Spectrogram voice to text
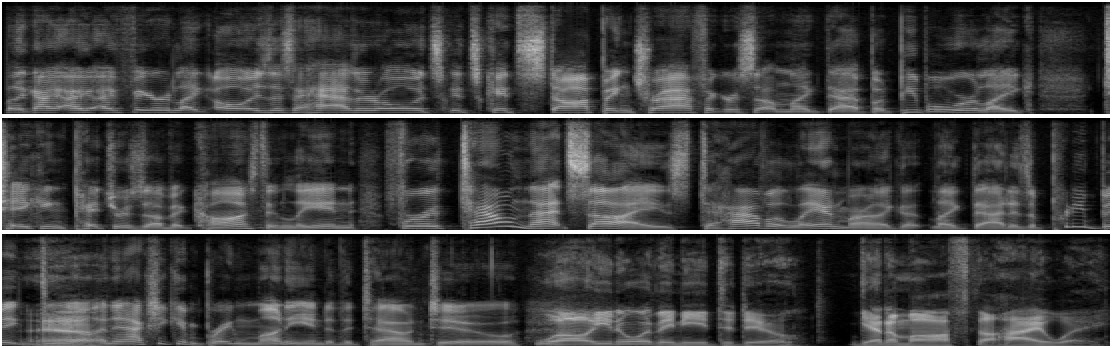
Like I, I, figured like, oh, is this a hazard? Oh, it's it's it's stopping traffic or something like that. But people were like taking pictures of it constantly, and for a town that size to have a landmark like like that is a pretty big deal, Yeah. and it actually can bring money into the town too. Well, you know what they need to do? Get them off the highway.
